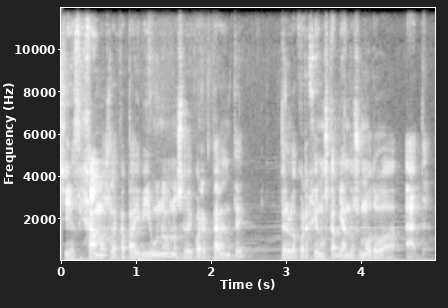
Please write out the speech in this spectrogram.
Si nos fijamos, la capa IV1 no se ve correctamente, pero lo corregimos cambiando su modo a Add.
